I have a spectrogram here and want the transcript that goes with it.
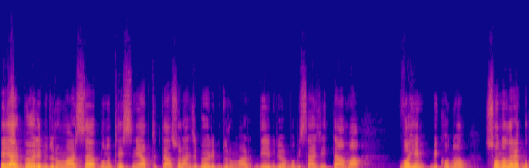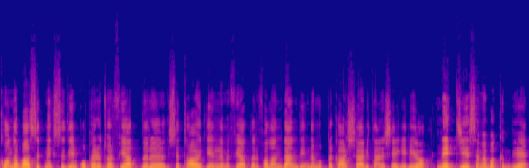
Eğer böyle bir durum varsa bunun testini yaptıktan sonra ancak böyle bir durum var diyebiliyorum. Bu bir sadece iddia ama vahim bir konu. Son olarak bu konuda bahsetmek istediğim operatör fiyatları, işte taahhüt yenileme fiyatları falan dendiğinde mutlaka aşağı bir tane şey geliyor. Net GSM'e bakın diye.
